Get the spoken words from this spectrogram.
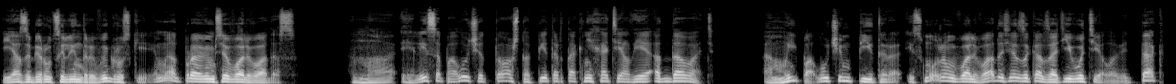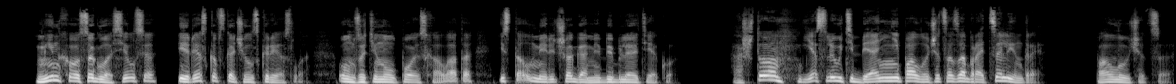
Я заберу цилиндры выгрузки, и мы отправимся в Альвадос». «Но Элиса получит то, что Питер так не хотел ей отдавать. А мы получим Питера и сможем в Альвадосе заказать его тело, ведь так?» Минхо согласился и резко вскочил с кресла. Он затянул пояс халата и стал мерить шагами библиотеку. «А что, если у тебя не получится забрать цилиндры?» «Получится».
